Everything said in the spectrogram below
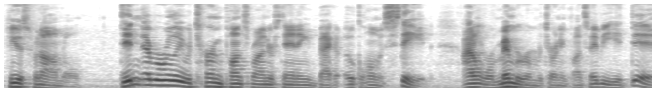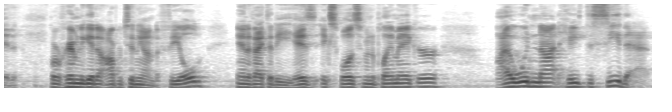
he was phenomenal. Didn't ever really return punts, my understanding, back at Oklahoma State. I don't remember him returning punts. Maybe he did, but for him to get an opportunity on the field and the fact that he is explosive and a playmaker, I would not hate to see that.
